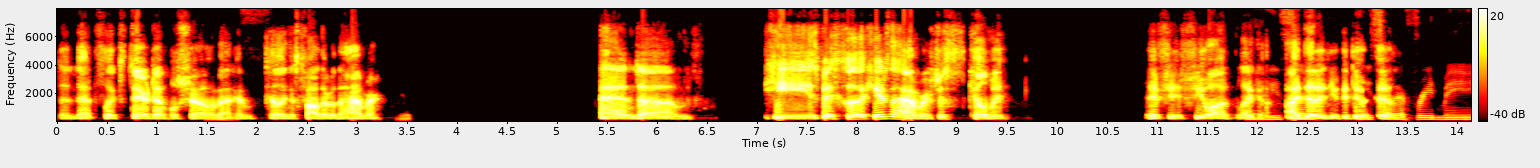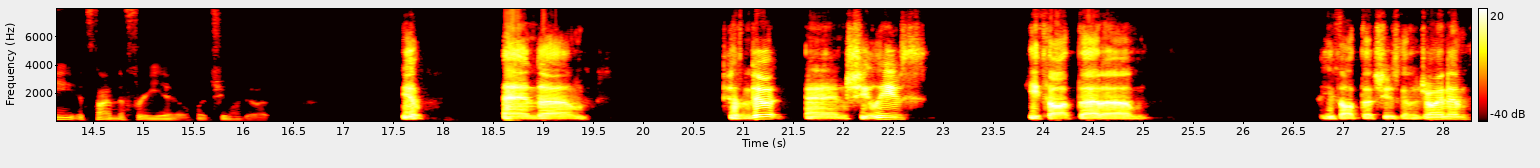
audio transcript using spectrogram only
the Netflix Daredevil show about him killing his father with a hammer. Yep. And um, he's basically like, "Here's the hammer. Just kill me." If you, if you want, like Yeah, I did it, you could do it too. it freed me. It's time to free you, but she won't do it. Yep. And um, she doesn't do it, and she leaves. He thought that um, he thought that she was going to join him.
